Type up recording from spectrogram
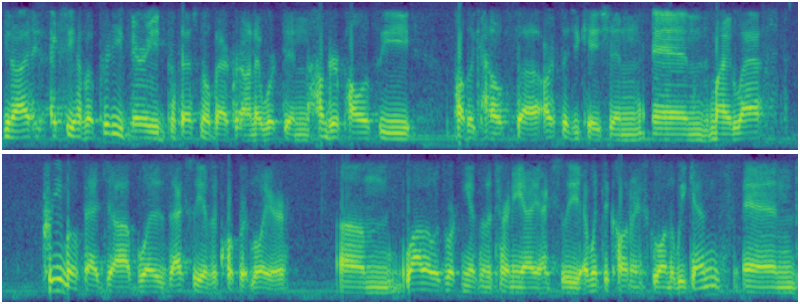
you know, I actually have a pretty varied professional background. I worked in hunger policy, public health, uh, arts education, and my last pre-MOFAD job was actually as a corporate lawyer. Um, while I was working as an attorney, I actually I went to culinary school on the weekends and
